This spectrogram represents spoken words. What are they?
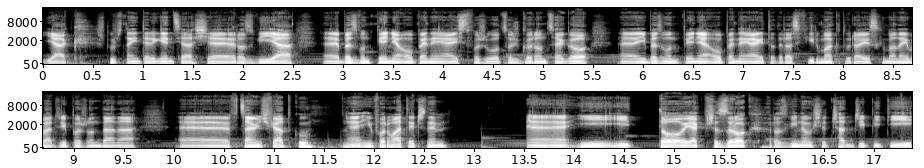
jak sztuczna inteligencja się rozwija. E, bez wątpienia OpenAI stworzyło coś gorącego e, i bez wątpienia OpenAI to teraz firma, która jest chyba najbardziej pożądana e, w całym świadku e, informatycznym. E, I, I to, jak przez rok rozwinął się ChatGPT e,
